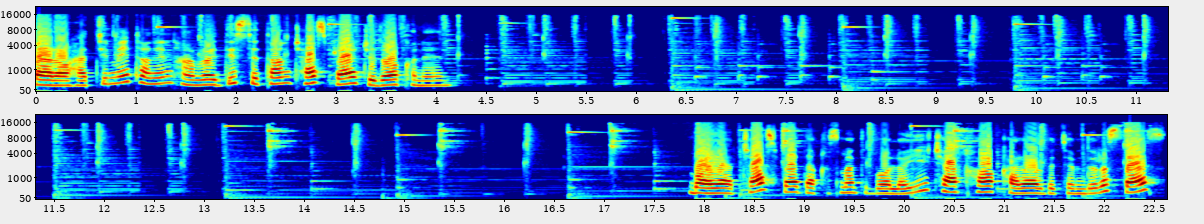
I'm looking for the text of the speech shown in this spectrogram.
براحتی می‌تونین همراه دستتان چسب را جدا کنین. باید چسب را در قسمت بالایی چرخ قرار بدیم درست است؟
